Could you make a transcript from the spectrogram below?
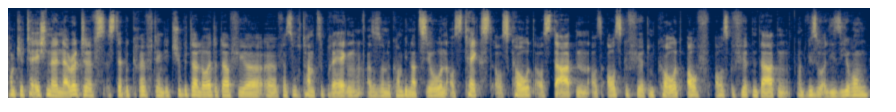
Computational Narratives ist der Begriff, den die Jupyter-Leute dafür äh, versucht haben zu prägen. Also so eine Kombination aus Text, aus Code, aus Daten, aus ausgeführtem Code auf ausgeführten Daten und Visualisierung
